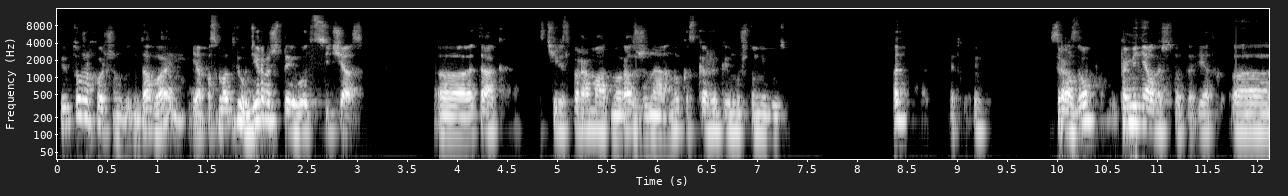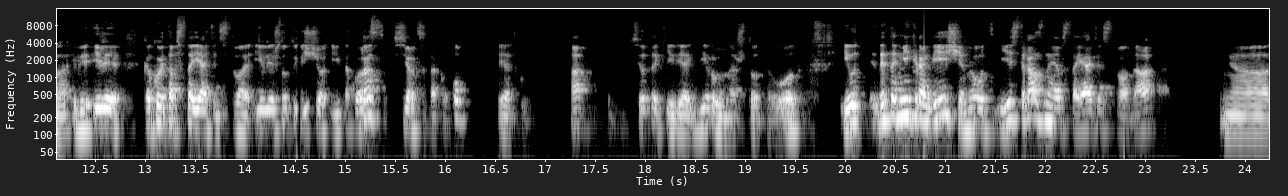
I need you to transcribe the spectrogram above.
ты тоже хочешь? Он говорит, давай, я посмотрю, держишь ты вот сейчас. Э, так, через параматму, раз жена, ну-ка скажи-ка ему что-нибудь. Сразу поменялось что-то, э, или, или какое-то обстоятельство, или что-то еще, и такой раз, сердце такое, оп, и такой, а, все-таки реагирую на что-то, вот. И вот это микровещи, но вот есть разные обстоятельства, да, э,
